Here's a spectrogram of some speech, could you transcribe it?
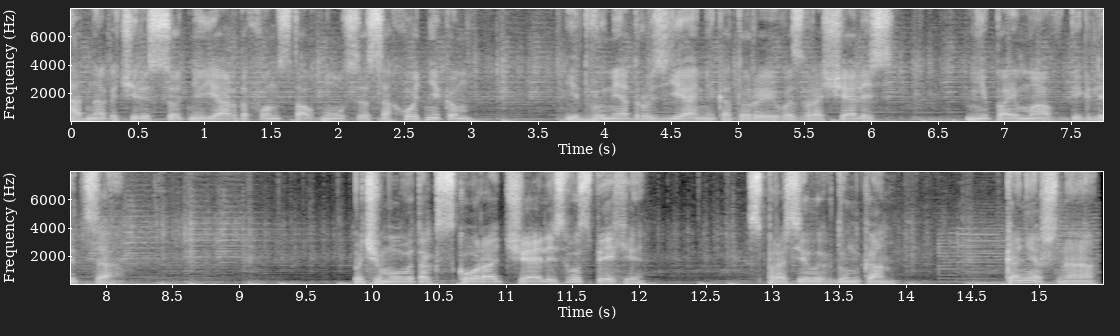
Однако через сотню ярдов он столкнулся с охотником — и двумя друзьями, которые возвращались, не поймав беглеца. «Почему вы так скоро отчаялись в успехе?» — спросил их Дункан. «Конечно,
